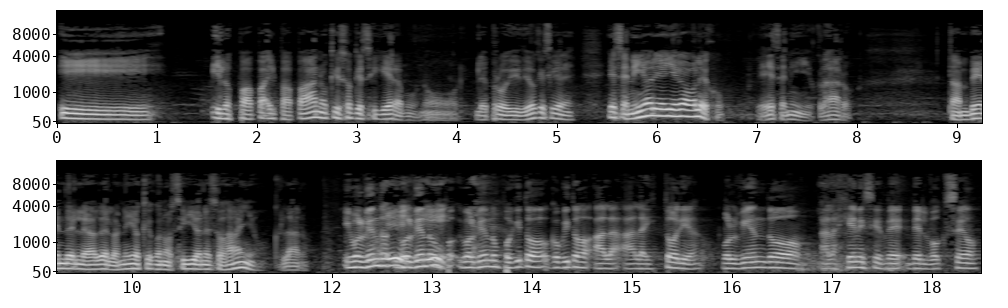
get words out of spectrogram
Y, y los papás, el papá no quiso que siguiera, pues, no, le prohibió que siguiera. Ese niño habría llegado lejos, ese niño, claro. También de, la- de los niños que conocí yo en esos años, claro. Y volviendo, y volviendo, un, volviendo un poquito, Copito, a la, a la historia, volviendo a la génesis de- del boxeo,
